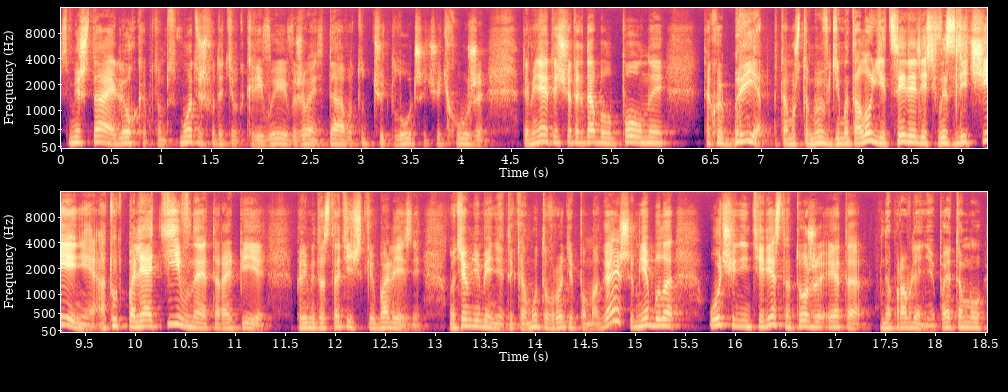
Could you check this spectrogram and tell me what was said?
смешная, легкая? Потом смотришь вот эти вот кривые выживания. Да, вот тут чуть лучше, чуть хуже. Для меня это еще тогда был полный такой бред, потому что мы в гематологии целились в излечение, а тут паллиативная терапия при метастатической болезни. Но, тем не менее, ты кому-то вроде помогаешь, и мне было очень интересно тоже это направление. Поэтому,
